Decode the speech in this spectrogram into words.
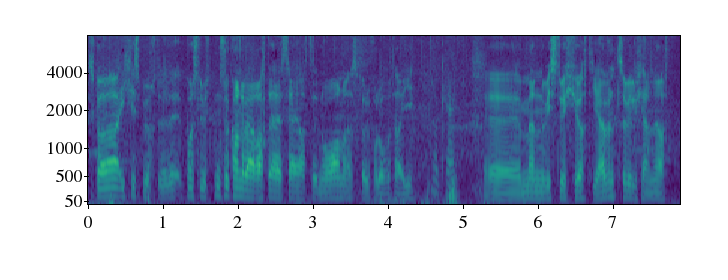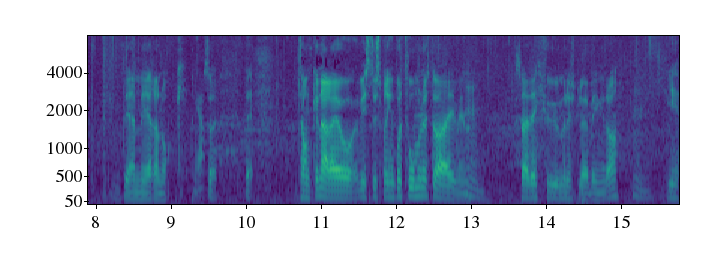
Skal ikke spurte. Det- På slutten så kan det være at jeg sier at nå skal du få lov å ta i. Okay. Eh, men hvis du har kjørt jevnt, så vil du kjenne at det er mer enn nok. Ja. Så det, tanken her er jo Hvis du springer på to minutter, Eivind, Mm. så er det 20 minutter løping da, Mm. i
